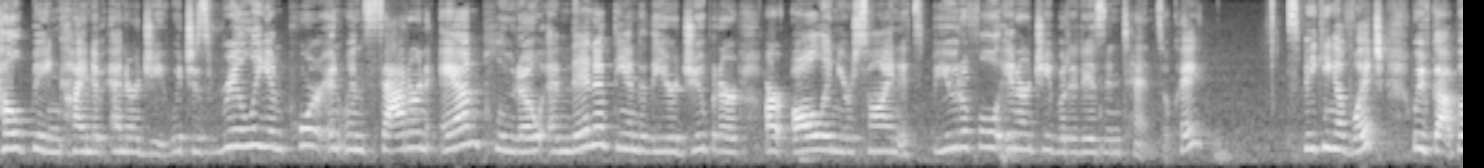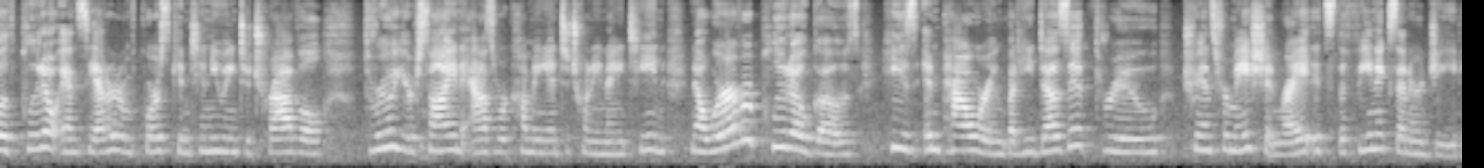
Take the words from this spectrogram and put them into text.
helping kind of energy, which is really important when Saturn and Pluto, and then at the end of the year, Jupiter are all in your sign. It's beautiful energy, but it is intense, okay? Speaking of which, we've got both Pluto and Saturn, of course, continuing to travel through your sign as we're coming into 2019. Now, wherever Pluto goes, he's empowering, but he does it through transformation, right? It's the phoenix energy.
